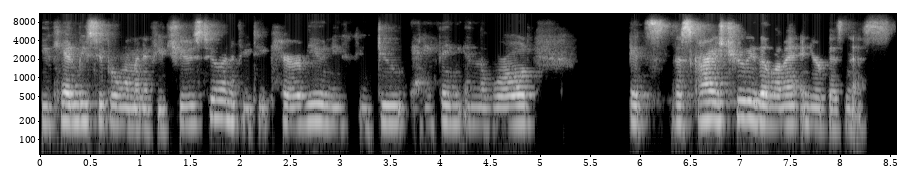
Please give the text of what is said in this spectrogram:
you can be superwoman if you choose to and if you take care of you and you can do anything in the world. It's the sky is truly the limit in your business.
